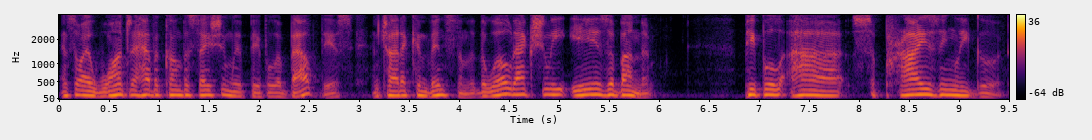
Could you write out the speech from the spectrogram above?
And so I want to have a conversation with people about this and try to convince them that the world actually is abundant. People are surprisingly good.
